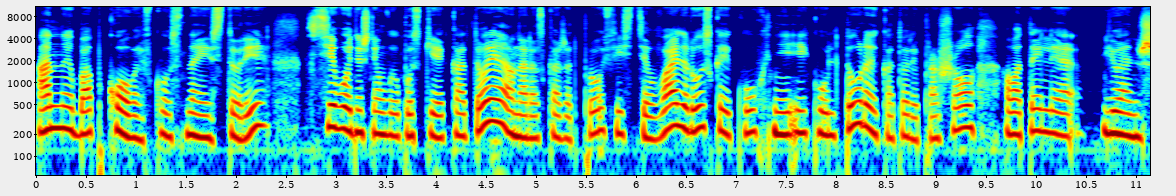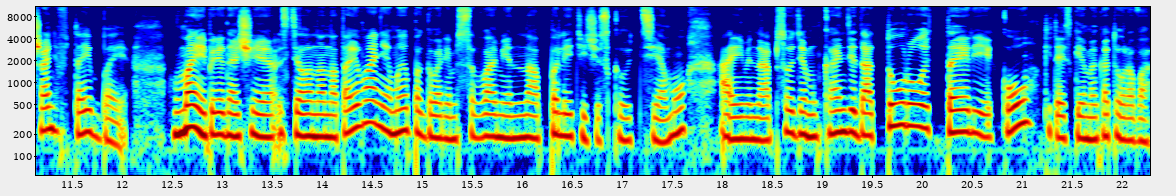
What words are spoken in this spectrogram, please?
Анны Бабковой «Вкусные истории», в сегодняшнем выпуске которой она расскажет про фестиваль русской кухни и культуры, который прошел в отеле Юаньшань в Тайбэе. В моей передаче «Сделано на Тайване» мы поговорим с вами на политическую тему, а именно обсудим кандидатуру Терри Ко, китайское имя которого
